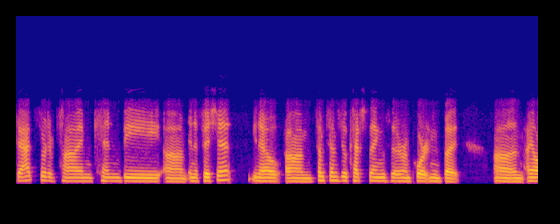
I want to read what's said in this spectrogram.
that sort of time can be um, inefficient. You know, um, sometimes you'll catch things that are important, but um, I,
